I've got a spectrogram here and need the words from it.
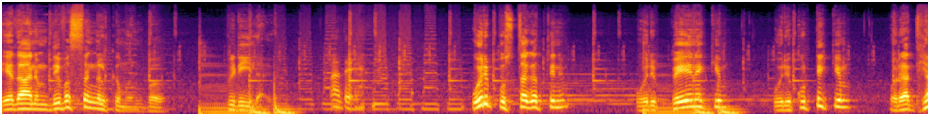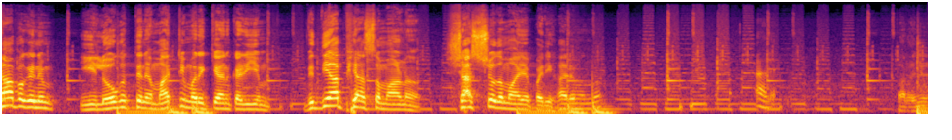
ഏതാനും ദിവസങ്ങൾക്ക് മുൻപ് പിടിയിലായി. അതെ. ഒരു പുസ്തകത്തിനും ഒരു പേനയ്ക്കും ഒരു കുട്ടിക്കും ഒരു അധ്യാപകനും ഈ ലോകത്തിനെ മാറ്റിമറിക്കാൻ കഴിയും വിദ്യാഭ്യാസമാണ് ശാശ്വതമായ പരിഹാരമെന്ന്? പറഞ്ഞു.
